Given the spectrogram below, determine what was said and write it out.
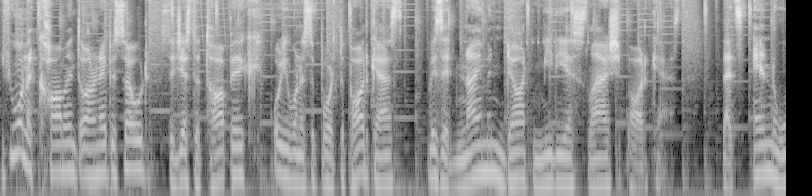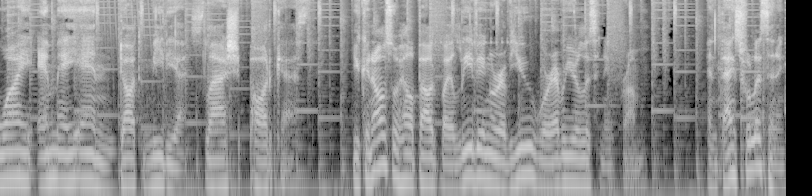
If you want to comment on an episode, suggest a topic, or you want to support the podcast, visit nyman.media slash podcast. That's N-Y-M-A-N dot media slash podcast. You can also help out by leaving a review wherever you're listening from. And thanks for listening.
